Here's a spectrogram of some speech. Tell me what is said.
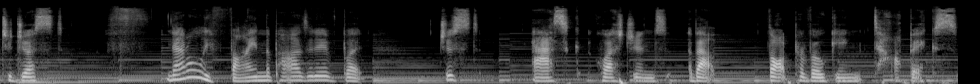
to just not only find the positive, but just ask questions about thought provoking topics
